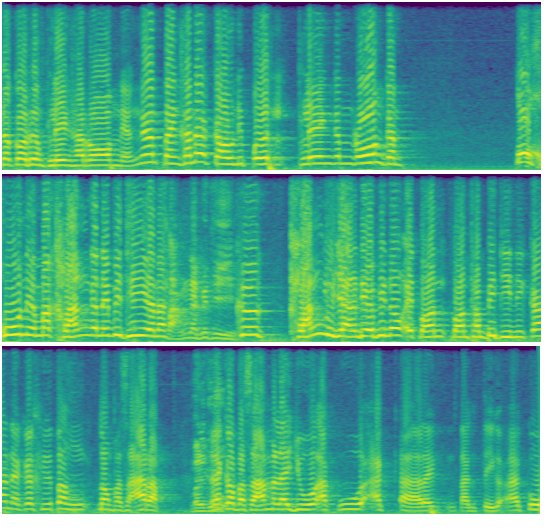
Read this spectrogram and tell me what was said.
แล้วก็เรื่องเพลงฮารอมเนี่ย งานแต่งคณะเก่านี่เปิดเพลงกันร้องกัน โต๊ะครูเนี่ยมาขลังกันในพิธีอะนะขลังในพิธี คือขลังอยู่อย่างเดียวพี่น้องไอตอนตอนทำพิธีนิก้าเนี่ยก็คือต้องต้องภาษาอาหรับมลายูแล้วก็ภาษามลายูอากูอาอะไรต่างตีก็อากู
